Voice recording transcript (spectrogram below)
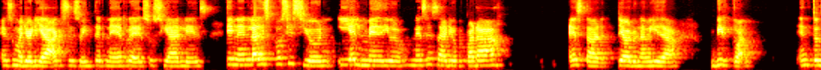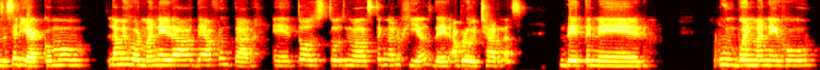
en su mayoría acceso a Internet, redes sociales, tienen la disposición y el medio necesario para estar, llevar una vida virtual. Entonces sería como la mejor manera de afrontar eh, todas estas nuevas tecnologías, de aprovecharlas, de tener un buen manejo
